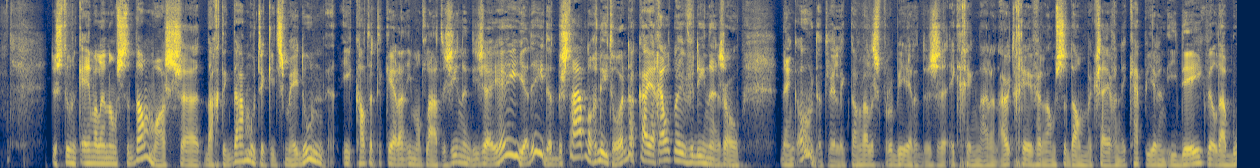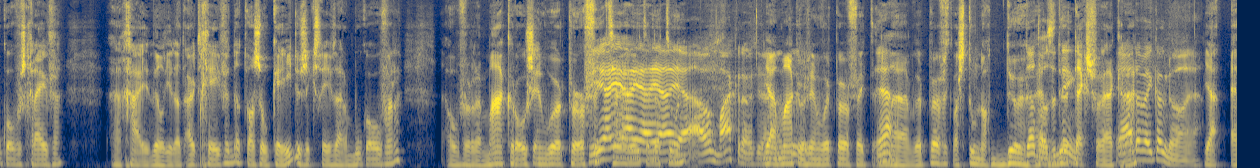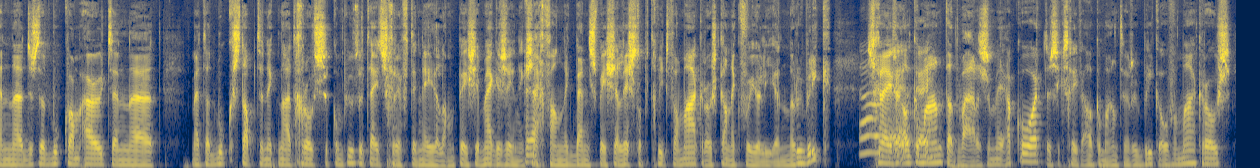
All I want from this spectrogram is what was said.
Dus toen ik eenmaal in Amsterdam was, eh, dacht ik, daar moet ik iets mee doen. Ik had het een keer aan iemand laten zien en die zei: hey, nee, dat bestaat nog niet hoor, daar kan je geld mee verdienen en zo. Ik denk, oh, dat wil ik dan wel eens proberen. Dus eh, ik ging naar een uitgever in Amsterdam. Ik zei: van, Ik heb hier een idee, ik wil daar een boek over schrijven. Eh, ga je, wil je dat uitgeven? Dat was oké, dus ik schreef daar een boek over. Over eh, macro's en WordPerfect. ja, eh, ja, heette ja, dat ja, toen. ja. Oh, macro's. Ja, Ja, macro's en WordPerfect. En Ja. eh, WordPerfect was toen nog de, Dat was het de ding. tekstverwerker. Ja, hè? dat weet ik ook nog wel, ja. Ja, en dus dat boek kwam uit en met dat boek stapte ik naar het grootste computertijdschrift in Nederland, PC Magazine. Ik Ja. zeg van, ik ben specialist op het gebied van macro's, kan ik voor jullie een rubriek schrijven oké, elke maand? Dat waren ze mee akkoord, dus ik schreef elke maand een rubriek over macro's.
